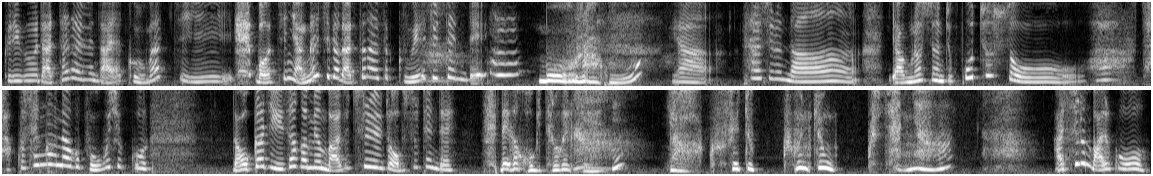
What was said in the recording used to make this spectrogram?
그리고 나타나면 나야 고맙지. 멋진 양락지가 나타나서 구해줄 텐데. 뭐라고? 야, 사실은 나 양락 씨한테 꽂혔어. 아, 자꾸 생각나고 보고 싶고 너까지 이사 가면 마주칠 일도 없을 텐데 내가 거기 들어갈게. 응? 야, 그래도 그건 좀 그렇지 않냐? 아 싫은 말고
